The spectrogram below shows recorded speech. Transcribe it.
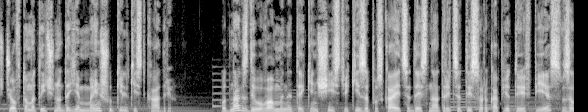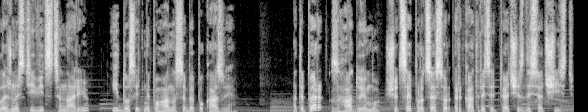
що автоматично дає меншу кількість кадрів. Однак здивував мене Tekken 6, який запускається десь на 30-45 FPS в залежності від сценарію і досить непогано себе показує. А тепер згадуємо, що це процесор RK3566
